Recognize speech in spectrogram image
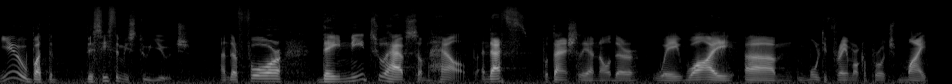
new, but the, the system is too huge. And therefore, they need to have some help. And that's potentially another way why um, multi-framework approach might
